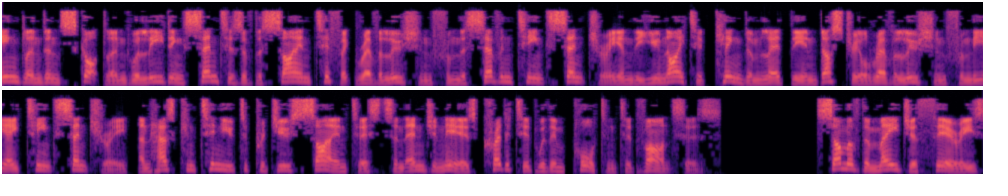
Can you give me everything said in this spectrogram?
England and Scotland were leading centres of the scientific revolution from the 17th century and the United Kingdom led the Industrial Revolution from the 18th century, and has continued to produce scientists and engineers credited with important advances. Some of the major theories,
